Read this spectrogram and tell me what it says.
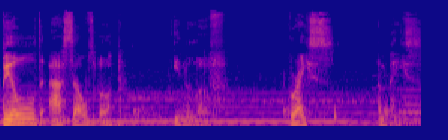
Build ourselves up in love, grace, and peace.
